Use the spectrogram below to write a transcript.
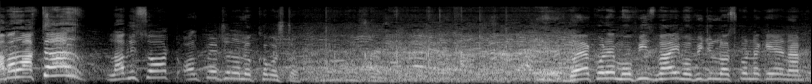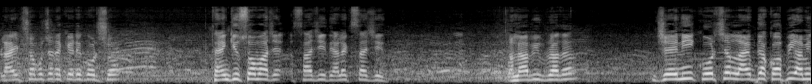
আবারও আক্তার! লাভলি শট অল্পের জন্য লক্ষ্যভ্রষ্ট। দয়া করে মফিজ ভাই মফিজুল লস্কর লস্করনাকে লাইভ সম্প্রচারে কেটে করছ। Thank you so much Sajid Alex Sajid. Love you brother যিনি করছেন লাইভটা কপি আমি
